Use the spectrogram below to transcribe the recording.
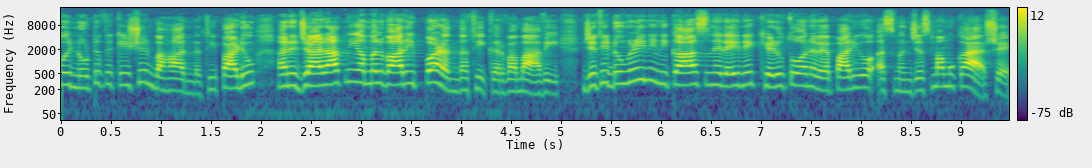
કોઈ નોટિફિકેશન બહાર નથી પાડ્યું અને જાહેરાતની અમલવારી પણ નથી કરવામાં આવી. જેથી ડુંગળીની નિકાસને લઈને ખેડૂતો અને વેપારીઓ અસમંજસમાં મુકાયા છે.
